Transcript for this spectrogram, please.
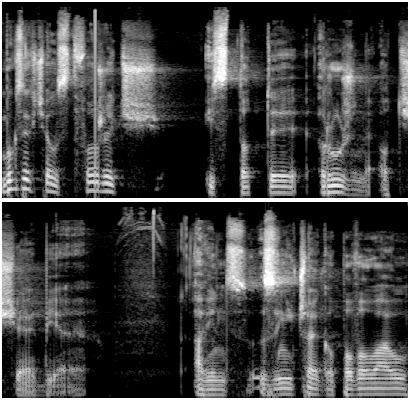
Bóg zechciał stworzyć istoty różne od siebie, a więc z niczego powołał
